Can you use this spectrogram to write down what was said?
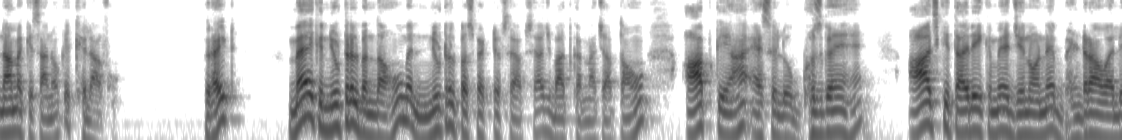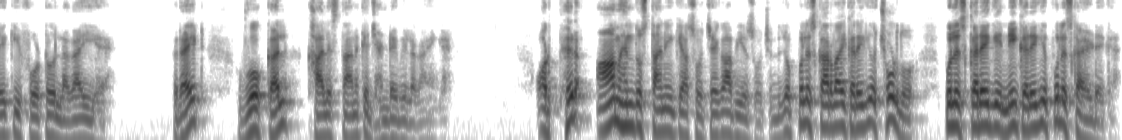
ना मैं किसानों के खिलाफ हूँ, राइट? मैं एक न्यूट्रल बंदा हूँ, मैं न्यूट्रल पर्सपेक्टिव से आपसे आज बात करना चाहता हूँ। आपके यहाँ ऐसे लोग घुस गए हैं। आज की तारीख में जिन्होंने भिंडरा वाले की फ़ोटो लगाई है राइट वो कल खालिस्तान के झंडे भी लगाएँगे। और फिर आम हिंदुस्तानी क्या सोचेगा, आप ये सोच लो जो पुलिस कार्रवाई करेगी वो छोड़ दो। पुलिस करेगी, नहीं करेगी, पुलिस का हेडेक है।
